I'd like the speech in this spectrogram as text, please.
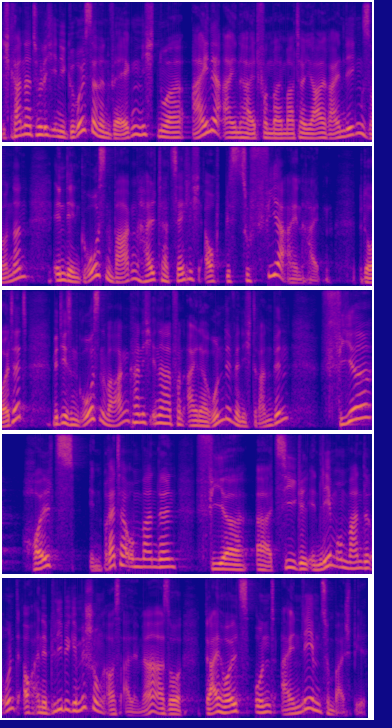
ich kann natürlich in die größeren Wägen nicht nur eine Einheit von meinem Material reinlegen, sondern in den großen Wagen halt tatsächlich auch bis zu vier Einheiten. Bedeutet, mit diesem großen Wagen kann ich innerhalb von einer Runde, wenn ich dran bin, vier Holz in Bretter umwandeln, vier äh, Ziegel in Lehm umwandeln und auch eine beliebige Mischung aus allem. Ja? Also drei Holz und ein Lehm zum Beispiel.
